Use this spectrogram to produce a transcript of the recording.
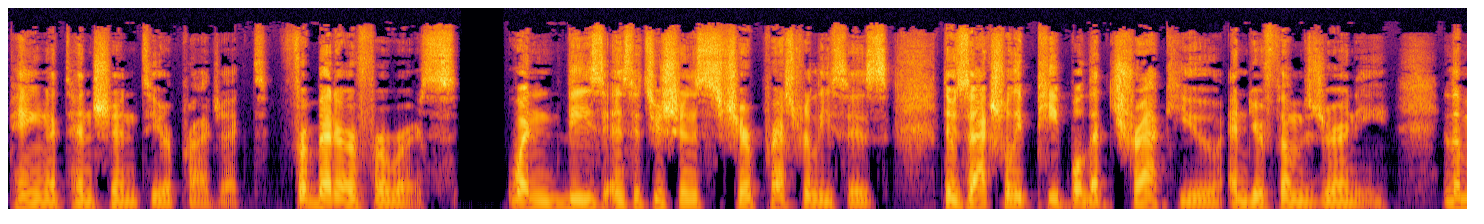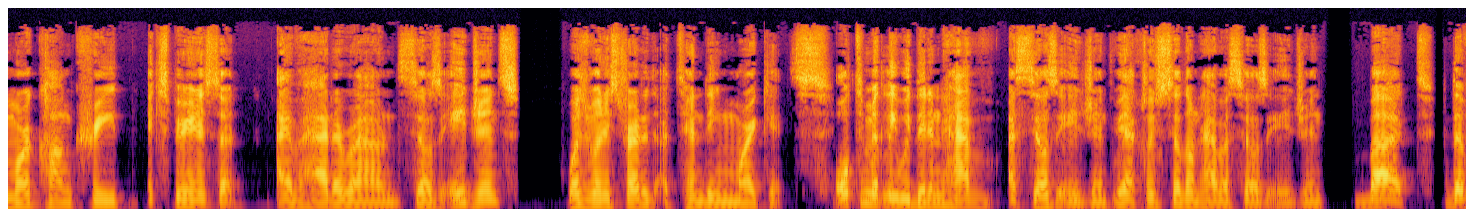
paying attention to your project, for better or for worse. When these institutions share press releases, there's actually people that track you and your film's journey. The more concrete experience that I've had around sales agents was when we started attending markets. Ultimately, we didn't have a sales agent. We actually still don't have a sales agent. But the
